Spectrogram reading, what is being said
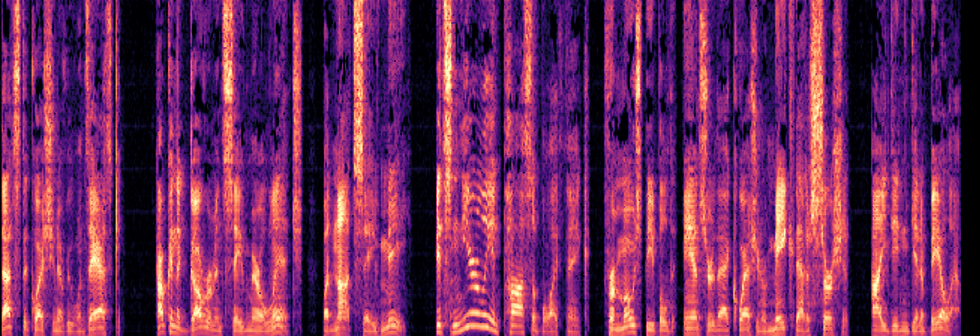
That's the question everyone's asking. How can the government save Merrill Lynch, but not save me? It's nearly impossible, I think, for most people to answer that question or make that assertion. I didn't get a bailout.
